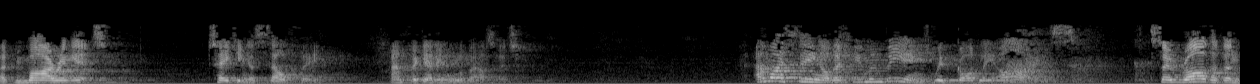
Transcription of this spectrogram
admiring it, taking a selfie, and forgetting all about it. Am I seeing other human beings with godly eyes? So rather than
